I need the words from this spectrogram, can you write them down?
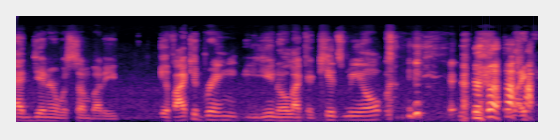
at dinner with somebody. If I could bring, you know, like a kids meal, like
